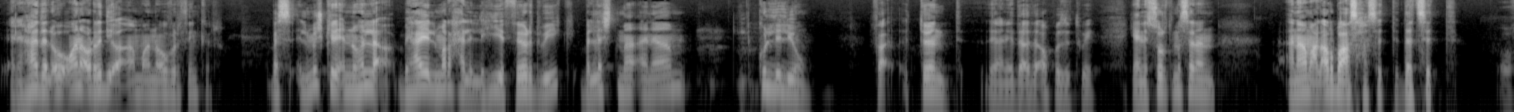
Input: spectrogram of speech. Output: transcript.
يعني هذا الأو... وأنا already I'm an overthinker بس المشكلة إنه هلأ بهاي المرحلة اللي هي ال third week بلشت ما أنام كل اليوم. ف turned يعني the opposite way يعني صرت مثلا أنام على الأربعة أصحى ستة that's it أوف.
